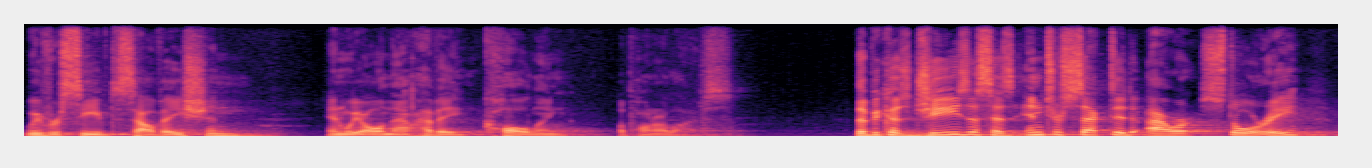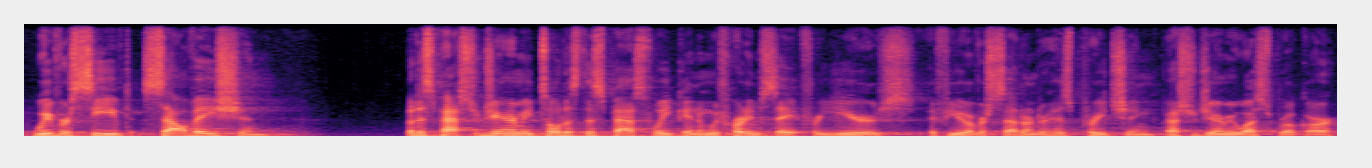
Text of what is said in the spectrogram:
we've received salvation and we all now have a calling upon our lives. That because Jesus has intersected our story, we've received salvation. But as Pastor Jeremy told us this past weekend, and we've heard him say it for years, if you ever sat under his preaching, Pastor Jeremy Westbrook, our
